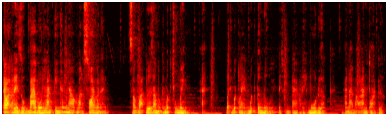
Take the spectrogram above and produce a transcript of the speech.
Các bạn có thể dùng ba bốn lăng kính khác nhau các bạn soi vào đấy. Xong các bạn đưa ra một cái mức trung bình. À, vậy mức này là mức tương đối để chúng ta có thể mua được và đảm bảo an toàn được.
